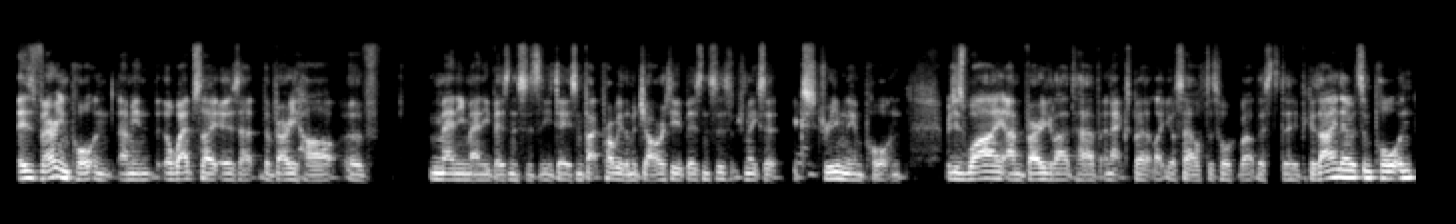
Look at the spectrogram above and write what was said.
is very important. I mean, the website is at the very heart of many many businesses these days. In fact probably the majority of businesses which makes it extremely important which is why i'm very glad to have an expert like yourself to talk about this today because i know it's important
